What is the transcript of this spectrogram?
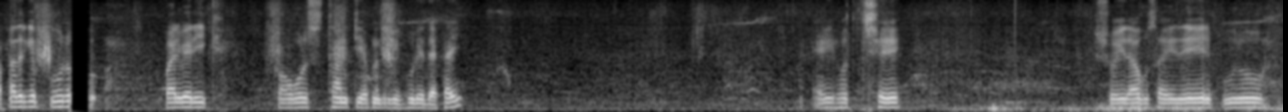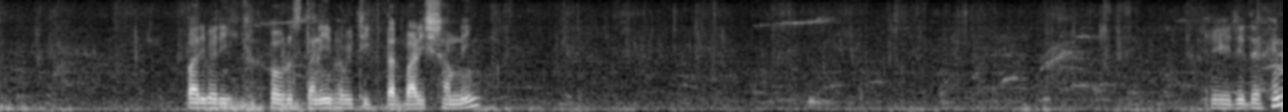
আপনাদেরকে পুরো পারিবারিক কবরস্থানটি আপনাদেরকে ঘুরে দেখাই। এই হচ্ছে শহীদ আবু সাইদের পুরো পারিবারিক কবরস্থান। এইভাবে ঠিক তার বাড়ির সামনেই। এই যে দেখেন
